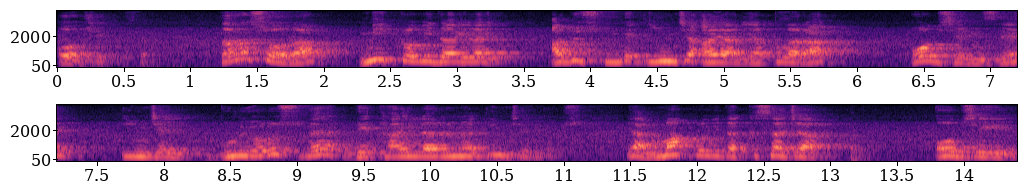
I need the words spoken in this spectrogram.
Objektife. Daha sonra mikro vida ile adı üstünde ince ayar yapılarak objemizi ince buluyoruz ve detaylarını inceliyoruz. Yani makro vida kısaca objeyi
